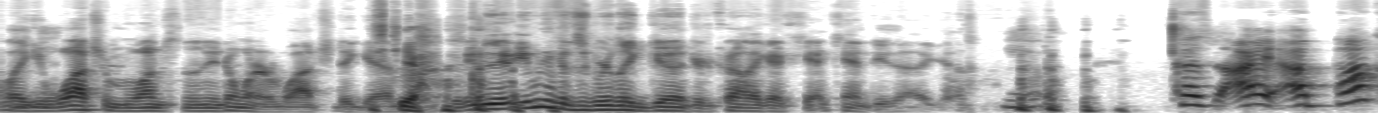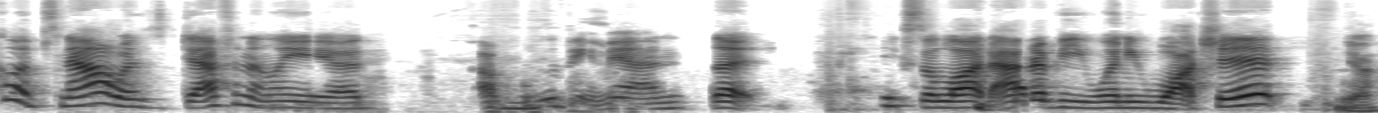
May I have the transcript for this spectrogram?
like you watch them once and then you don't want to watch it again. Yeah. even, even if it's really good, you're kind of like, I can't, I can't do that again. Yeah. Because I Apocalypse Now is definitely a, a movie, man, that takes a lot out of you when you watch it. Yeah.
